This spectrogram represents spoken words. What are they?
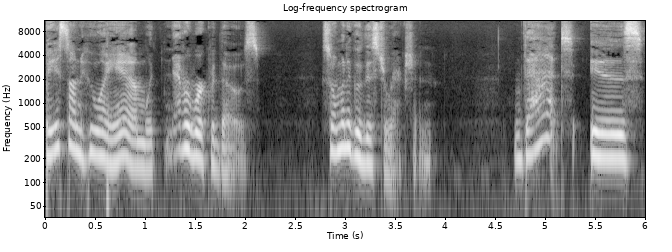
based on who I am, would never work with those. So I'm going to go this direction. That is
